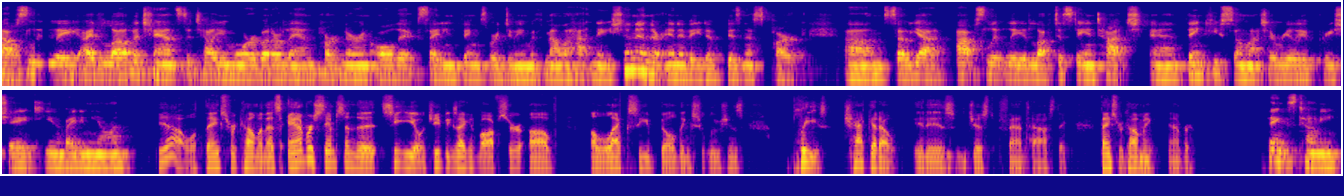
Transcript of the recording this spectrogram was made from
Absolutely. I'd love a chance to tell you more about our land partner and all the exciting things we're doing with Malahat Nation and their innovative business park. Um, so, yeah, absolutely. I'd love to stay in touch. And thank you so much. I really appreciate you inviting me on. Yeah, well, thanks for coming. That's Amber Simpson, the CEO, Chief Executive Officer of Alexzi Building Solutions. Please check it out. It is just fantastic. Thanks for coming, Amber. Thanks, Tony.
